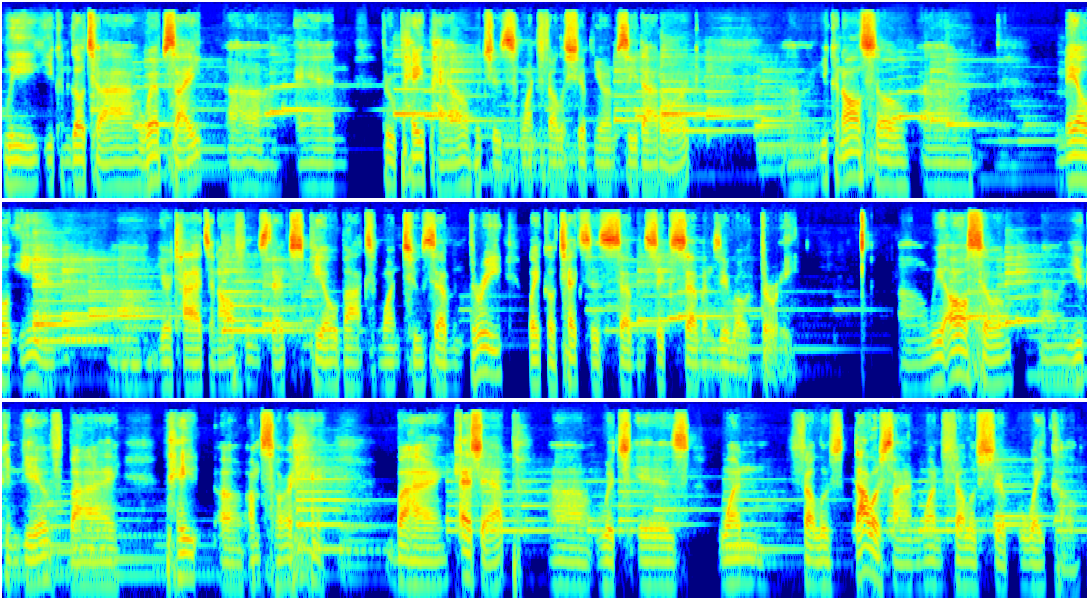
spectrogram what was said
We you can go to our website uh, and through PayPal, which is onefellowshipumc.org. Uh, you can also uh, mail in uh, your tithes and offerings. That's P.O. Box 1273, Waco, Texas 76703. Uh, we also, uh, you can give by pay, uh, I'm sorry, by Cash App, uh, which is one fellowship, dollar sign, one fellowship Waco,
